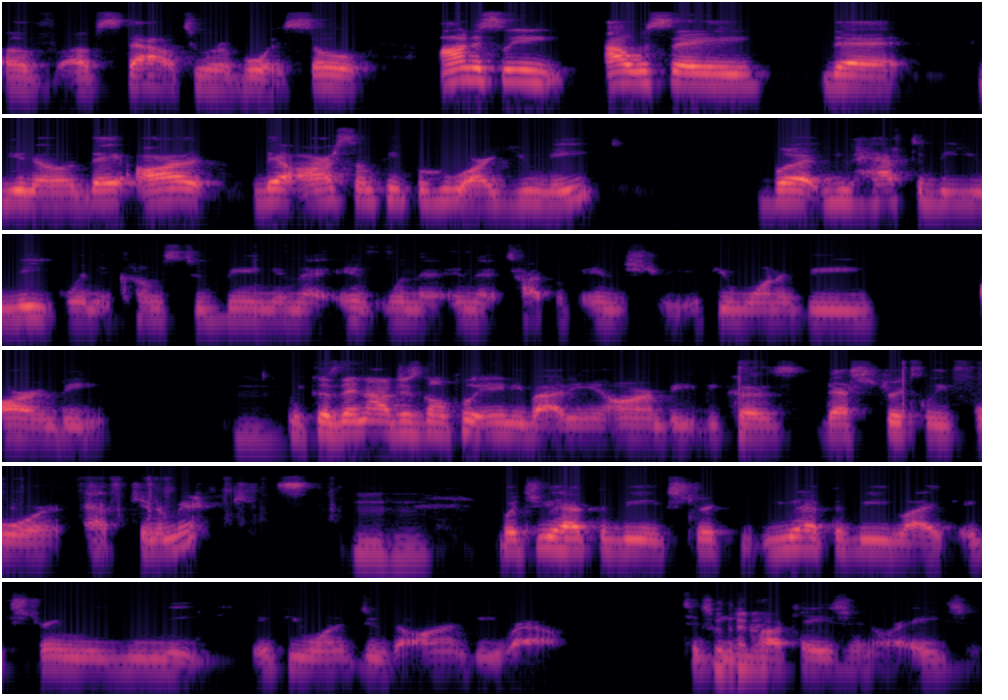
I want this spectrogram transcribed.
of of style to her voice. So honestly, I would say that you know they are there are some people who are unique, but you have to be unique when it comes to being in that in when that in that type of industry if you want to be R and B. Hmm. Because they're not just gonna put anybody in R and B because that's strictly for African Americans. Mm-hmm but you have to be strict you have to be like extremely unique if you want to do the r&b route to so be caucasian it, or asian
